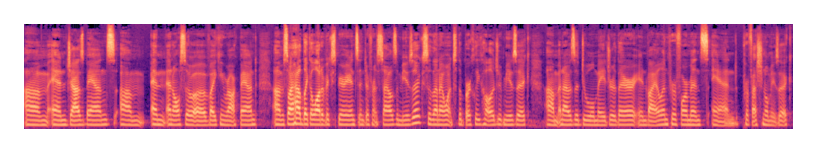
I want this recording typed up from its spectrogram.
um, and jazz bands, um, and and also a Viking rock band. Um, so I had like a lot of experience in different styles of music. So then I went to the Berklee College of Music, and I was a dual major there in violin performance and professional music.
